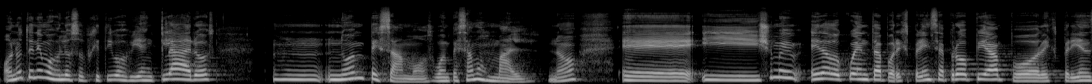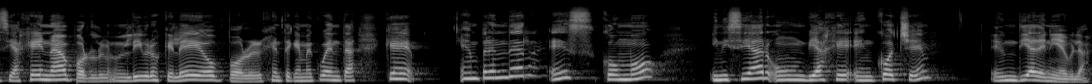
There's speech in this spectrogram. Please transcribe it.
o no tenemos los objetivos bien claros, mm, no empezamos o empezamos mal, ¿no? Eh, y yo me he dado cuenta por experiencia propia, por experiencia ajena, por libros que leo, por gente que me cuenta, que Emprender es como iniciar un viaje en coche en un día de niebla.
